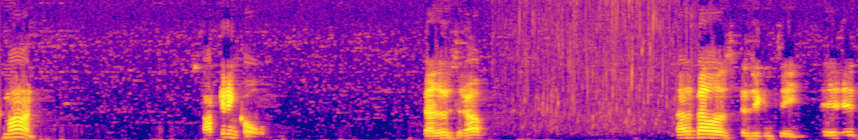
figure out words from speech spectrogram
Come on. Stop getting cold. Bellows it up. Now the bellows, as you can see, it, it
